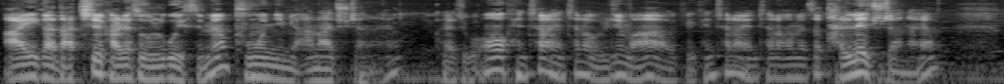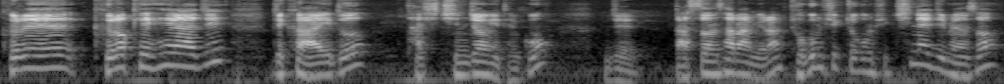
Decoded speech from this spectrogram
아이가 낯을 가려서 울고 있으면 부모님이 안아주잖아요. 그래가지고 어 괜찮아 괜찮아 울지 마 이렇게 괜찮아 괜찮아 하면서 달래주잖아요. 그래 그렇게 해야지 이제 그 아이도 다시 진정이 되고 이제 낯선 사람이랑 조금씩 조금씩 친해지면서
